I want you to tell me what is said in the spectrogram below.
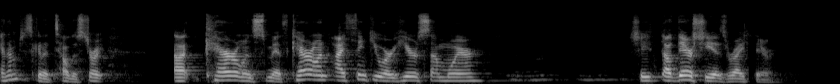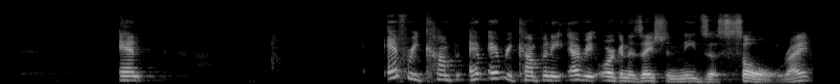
and I'm just going to tell the story. Uh, Carolyn Smith. Carolyn, I think you are here somewhere. She, oh, there she is, right there. And every comp, every company, every organization needs a soul, right?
